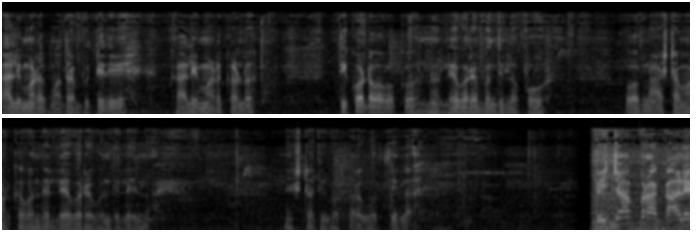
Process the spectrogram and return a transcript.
ಖಾಲಿ ಮಾಡೋಕ್ಕೆ ಮಾತ್ರ ಬಿಟ್ಟಿದ್ದೀವಿ. ಖಾಲಿ ಮಾಡ್ಕೊಂಡು ತಿಕ್ಕೋಟ ಹೋಗ್ಬೇಕು. ಇನ್ನೂ ಲೇಬರೇ ಬಂದಿಲ್ಲಪ್ಪು ಹೋಗಿ ನಾಷ್ಟ ಮಾಡ್ಕೊ ಬಂದೆ ಲೇಬರೇ ಬಂದಿಲ್ಲ ಇನ್ನು. ನೆಕ್ಸ್ಟೊತ್ತಿಗೆ ಬೇಕಾದ್ರೆ ಗೊತ್ತಿಲ್ಲ. ಬಿಜಾಪುರ ಖಾಲಿ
